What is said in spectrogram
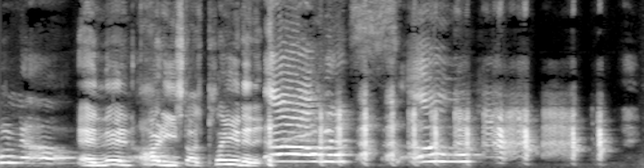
Oh no. and then Artie starts playing in it. Oh, that's. Oh.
